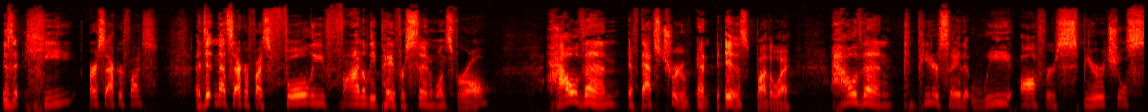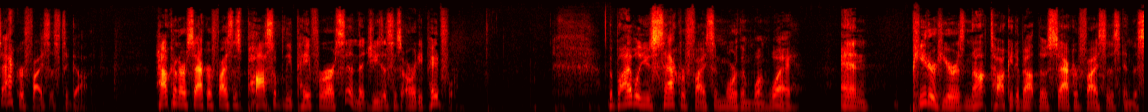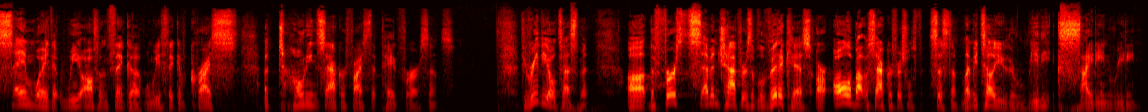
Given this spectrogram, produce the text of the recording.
Isn't he our sacrifice? And didn't that sacrifice fully, finally pay for sin once for all? How then, if that's true, and it is, by the way, how then can Peter say that we offer spiritual sacrifices to God? How can our sacrifices possibly pay for our sin that Jesus has already paid for? The Bible uses sacrifice in more than one way. And Peter here is not talking about those sacrifices in the same way that we often think of when we think of Christ's atoning sacrifice that paid for our sins. If you read the Old Testament, uh, the first seven chapters of Leviticus are all about the sacrificial system. Let me tell you, they're really exciting reading.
